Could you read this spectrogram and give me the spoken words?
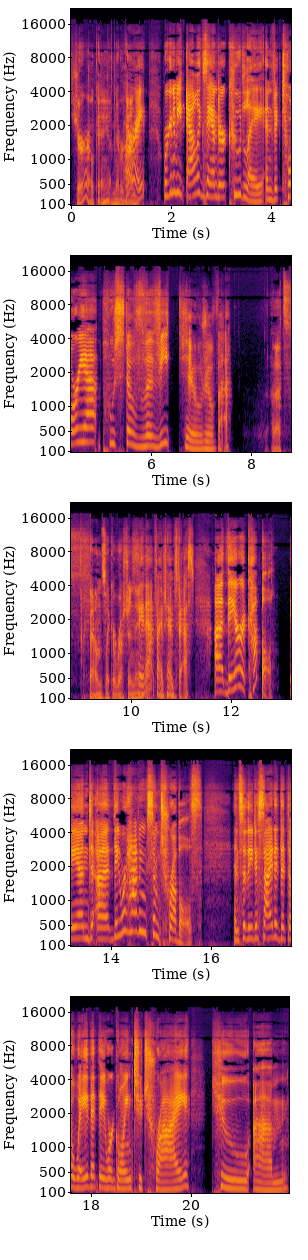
Sure. Okay. I've never been. All right. We're going to meet Alexander Kudlay and Victoria Pustovitova. Oh, that sounds like a Russian name. Say that five times fast. Uh, they are a couple, and uh, they were having some troubles. And so they decided that the way that they were going to try to um,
